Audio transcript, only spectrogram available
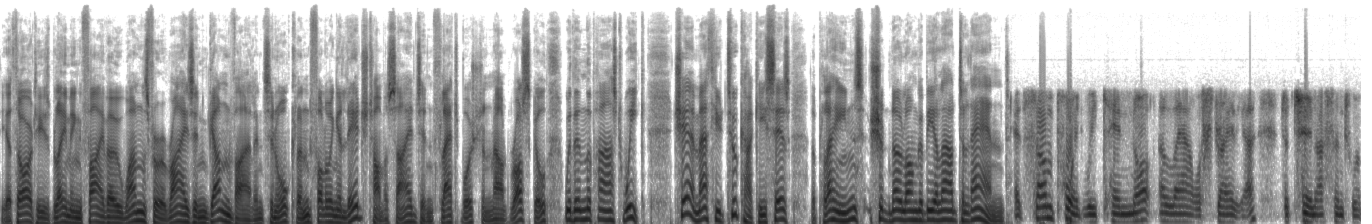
The authorities blaming 501s for a rise in gun violence in Auckland following alleged homicides in Flatbush and Mount Roskill within the past week. Chair Matthew Tukaki says the planes should no longer be allowed to land. At some point, we cannot allow Australia to turn us into a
